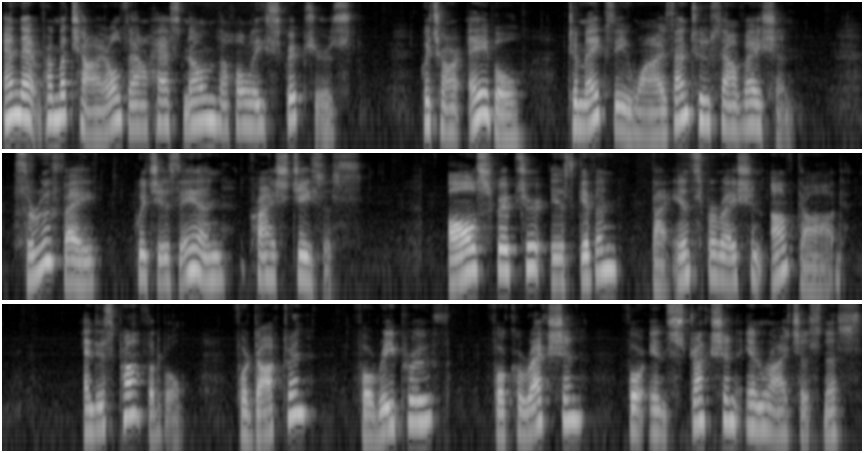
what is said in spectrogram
And that from a child thou hast known the holy scriptures, which are able to make thee wise unto salvation, through faith which is in Christ Jesus. All scripture is given by inspiration of God and is profitable for doctrine, for reproof, for correction, for instruction in righteousness,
